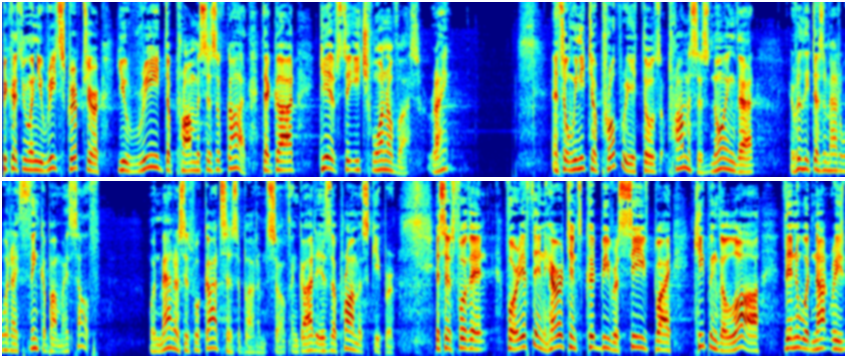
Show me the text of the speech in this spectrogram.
Because when you read scripture, you read the promises of God that God gives to each one of us, right? And so we need to appropriate those promises, knowing that it really doesn't matter what I think about myself. What matters is what God says about himself, and God is a promise keeper. It says, For, the, for if the inheritance could be received by keeping the law, then it would not re-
